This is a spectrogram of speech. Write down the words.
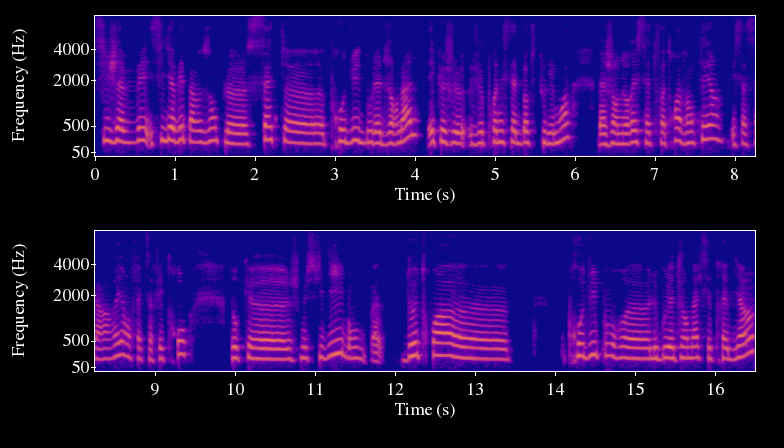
si j'avais, s'il y avait par exemple euh, sept euh, produits de bullet journal et que je, prenais cette box tous les mois, ben, j'en aurais 7 fois 3, 21. Et ça ne sert à rien, en fait, ça fait trop. Donc, euh, je me suis dit, bon, bah, deux, trois produits pour le bullet journal, c'est très bien.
